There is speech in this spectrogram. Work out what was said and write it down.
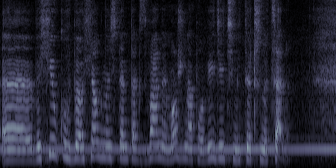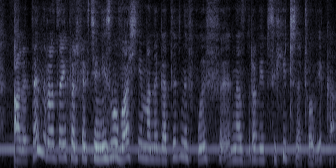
e, wysiłków, by osiągnąć ten tak zwany, można powiedzieć, mityczny cel. Ale ten rodzaj perfekcjonizmu właśnie ma negatywny wpływ na zdrowie psychiczne człowieka.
